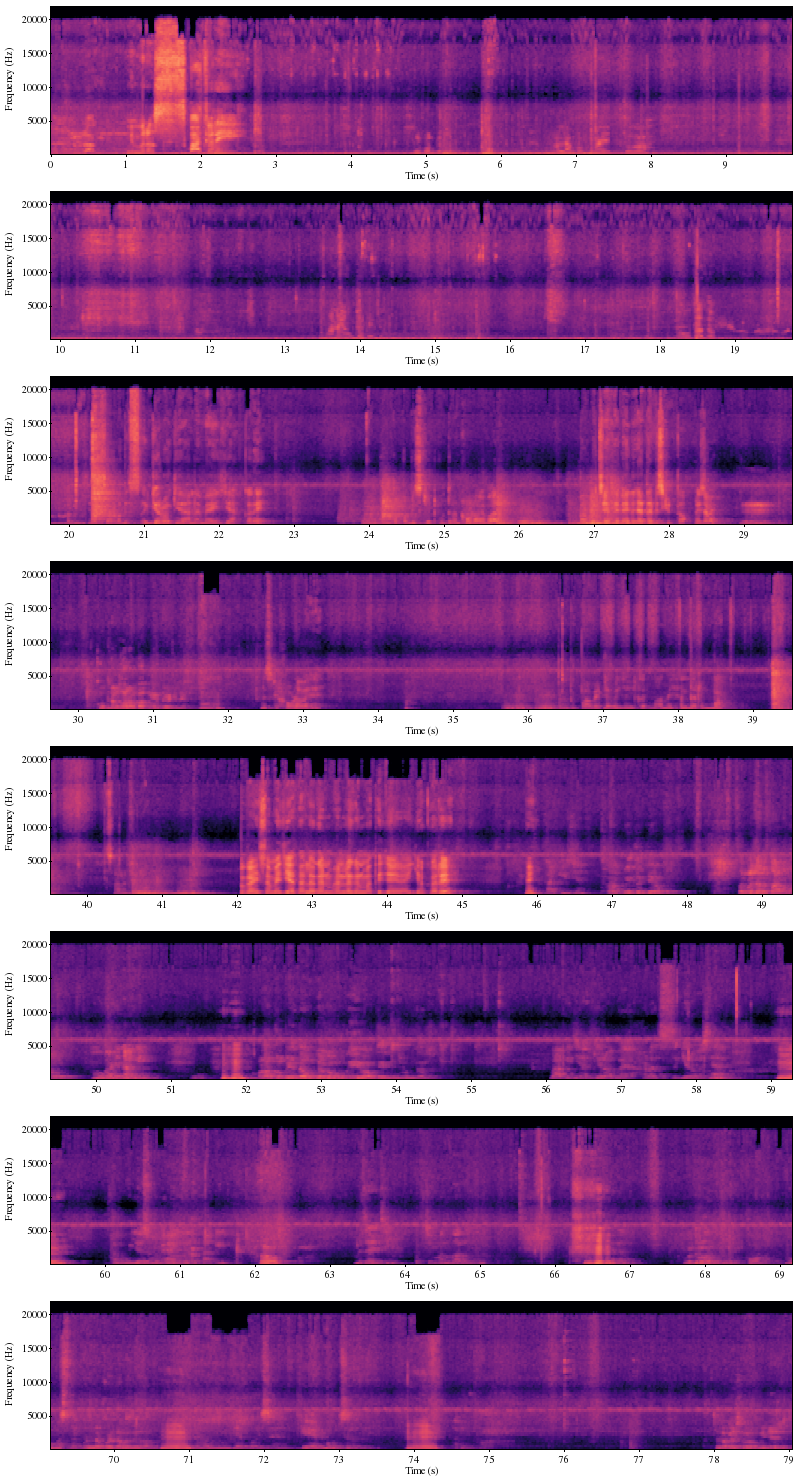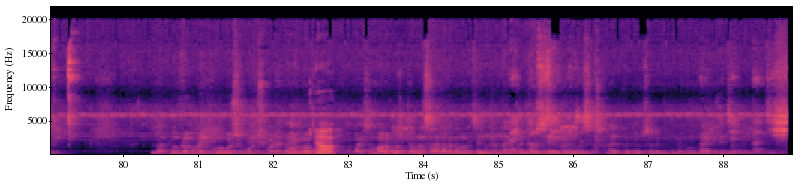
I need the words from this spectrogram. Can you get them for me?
મને ઓલું લાગે મેમરસ કરે ફોન કરી હાલા પપ્પા એ તો મને ઉતર દેજો હું ઉતર દઉં સાડા દસ અગિયાર વાગ્યા અને અમે આવી ગયા ઘરે પપ્પા બિસ્કિટ કૂતરાને ખવડાવે બાર બાકી વચ્ચેથી લઈને જતા બિસ્કિટ તો નહીં સમય કૂતરા ખોરાક બાકી હતું એટલે હમ. બિસ્કિટ ખવડાવે હે પપ્પા બેઠા ભાઈ જઈ ઘરમાં અમે અંદર રૂમમાં સારું ચલો ગાઈસ અમે જ્યાં હતા લગનમાં લગનમાંથી જઈને આવી ગયા ઘરે નહીં થાકી ગયા થાકી તો ગયા તમે છે ને થાકો તો હું ગાડી ના આવી મારા તો બેદા ઉજાગર ઊંઘ એવી આવતી હતી ને જોરદાર વાગી ગયા અગિયાર વાગ્યા સાડા દસ અગિયાર વાગે હમ તો બીજા શું મેં આવી ગયા થાકી હો મજા આવી હતી જમવાનું સારું હતું બધું સારું હતું તો બહુ મસ્ત લાગ્યું પંડા પંડા બધું સારું હમ ડેકોરેશન ગેટ બહુ જ સરસ હતી હમ સારું હતું. ચલો કઈ સવાર હોઈ જશું લાગતો બ્લોગ આપણે પૂરો કરશું મળશું પડે નવા બ્લોગ હા. તો ગાઈસ અમારો બ્લોગ તમને સારો લાગે તમારી ચેનલને લાઈક કરજો શેર કરજો સબસ્ક્રાઇબ કરજો સર મિત્રો ગુડ નાઇટ જય માતાજી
